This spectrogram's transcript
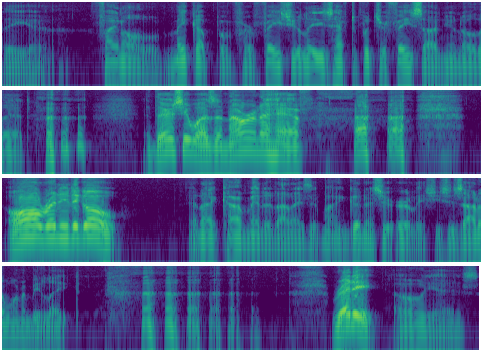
the uh, final makeup of her face. You ladies have to put your face on, you know that. and there she was, an hour and a half, all ready to go. And I commented on it. I said, My goodness, you're early. She says, I don't want to be late. ready? Oh, yes.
